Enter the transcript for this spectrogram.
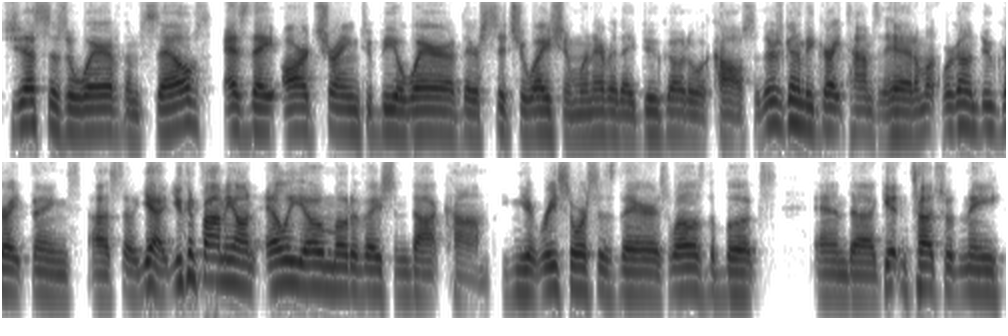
just as aware of themselves as they are trained to be aware of their situation whenever they do go to a call. So there's going to be great times ahead. I'm, we're going to do great things. Uh, so, yeah, you can find me on leomotivation.com. You can get resources there as well as the books and uh, get in touch with me.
